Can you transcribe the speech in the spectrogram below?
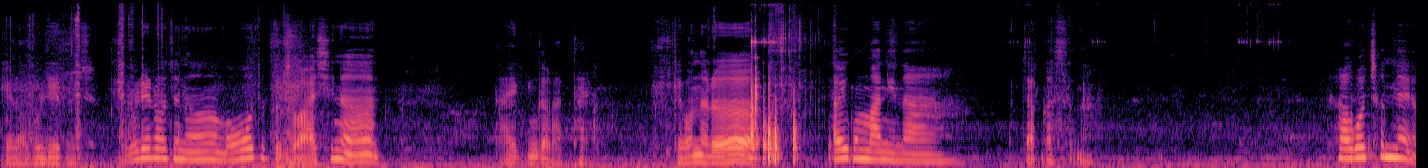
이게 러블리로즈. 러블리로즈는 모두들 좋아하시는 다육인 것 같아요. 이렇게 오늘은 아이고만이나 짝가스나 사고 쳤네요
